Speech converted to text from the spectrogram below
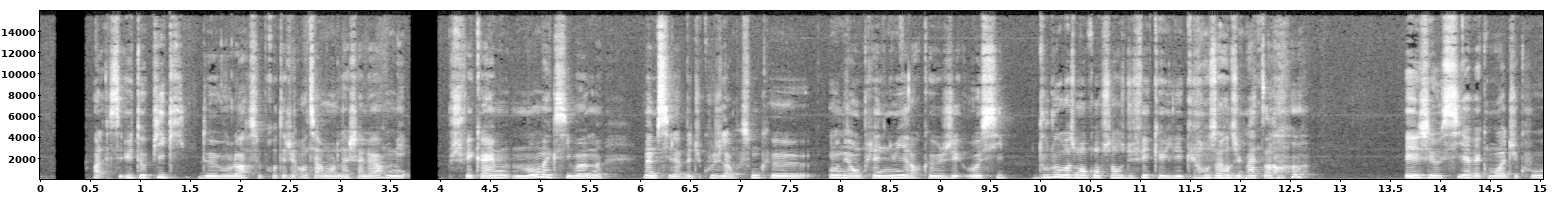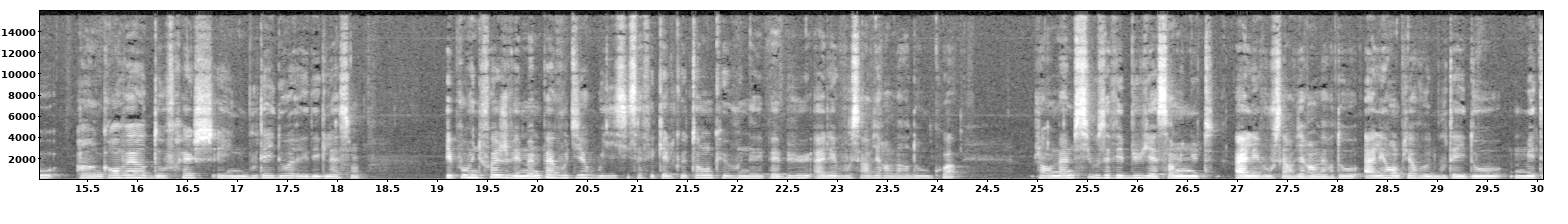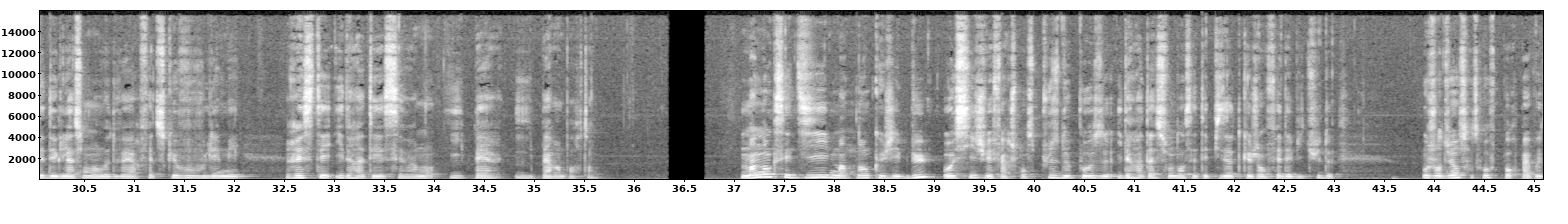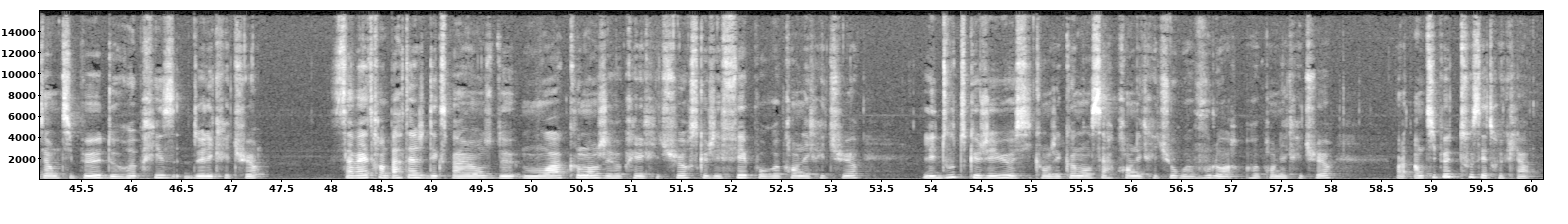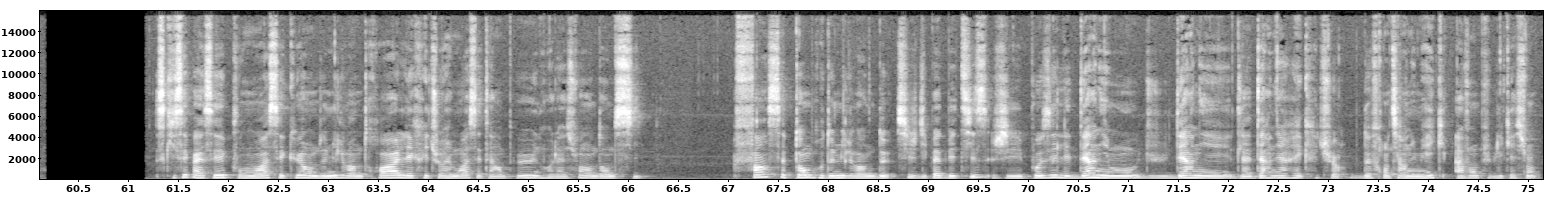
voilà, c'est utopique de vouloir se protéger entièrement de la chaleur, mais je fais quand même mon maximum, même si là, bah, du coup, j'ai l'impression qu'on est en pleine nuit, alors que j'ai aussi douloureusement conscience du fait qu'il est que 11h du matin. et j'ai aussi avec moi, du coup, un grand verre d'eau fraîche et une bouteille d'eau avec des glaçons. Et pour une fois, je vais même pas vous dire oui, si ça fait quelque temps que vous n'avez pas bu, allez vous servir un verre d'eau ou quoi. Genre même si vous avez bu il y a 5 minutes, allez vous servir un verre d'eau, allez remplir votre bouteille d'eau, mettez des glaçons dans votre verre, faites ce que vous voulez, mais restez hydraté, c'est vraiment hyper hyper important. Maintenant que c'est dit, maintenant que j'ai bu aussi, je vais faire je pense plus de pauses hydratation dans cet épisode que j'en fais d'habitude. Aujourd'hui on se retrouve pour papoter un petit peu de reprise de l'écriture. Ça va être un partage d'expérience de moi, comment j'ai repris l'écriture, ce que j'ai fait pour reprendre l'écriture, les doutes que j'ai eus aussi quand j'ai commencé à reprendre l'écriture ou à vouloir reprendre l'écriture. Voilà, un petit peu tous ces trucs-là. Ce qui s'est passé pour moi, c'est qu'en 2023, l'écriture et moi, c'était un peu une relation en dents de scie. Fin septembre 2022, si je dis pas de bêtises, j'ai posé les derniers mots de la dernière réécriture de Frontières numériques avant publication.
